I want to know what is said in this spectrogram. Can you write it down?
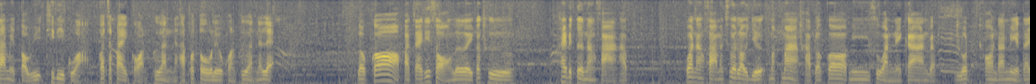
ดาเมจต่อวิที่ดีกว่า ก็จะไปก่อนเพื่อนนะครับก็โตเร็วก่อนเพื่อนนั่นแหละ แล้วก็ปัจจัยที่ 2 เลยก็คือให้ไปเติมนางฟ้าครับว่านางฟ้ามันช่วยเราเยอะมากๆครับ แล้วก็มีส่วนในการแบบลดทอนดาเมจได้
